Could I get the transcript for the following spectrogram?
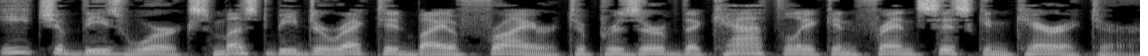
Each of these works must be directed by a friar to preserve the Catholic and Franciscan character.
